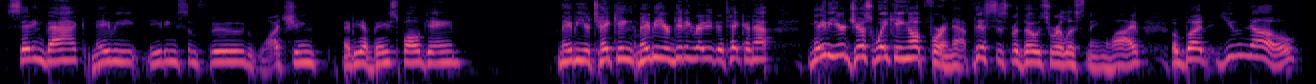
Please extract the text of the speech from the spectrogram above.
sitting back, maybe eating some food, watching maybe a baseball game. Maybe you're taking, maybe you're getting ready to take a nap. Maybe you're just waking up for a nap. This is for those who are listening live, but you know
